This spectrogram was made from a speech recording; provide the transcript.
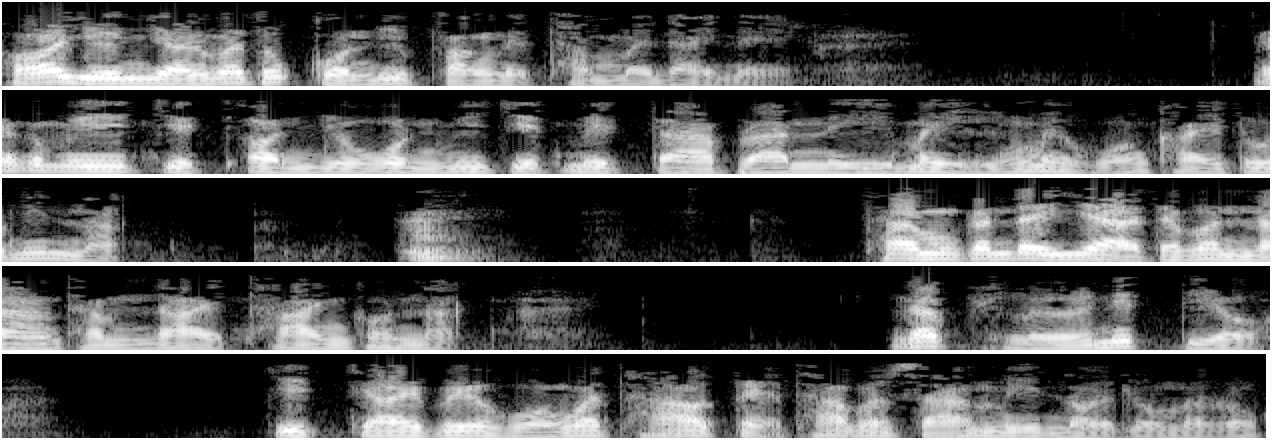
ขอยืนยันว่าทุกคนที่ฟังเนี่ยทำไม่ได้แน่ แล้วก็มีจิตอ่อนโยน มีจิตเมตตาปราณีไม่หึงไม่หวงใครตัวนี้หนักทำกันได้ยากแต่ว่านางทำได้ ทานก็หนัก แล้วเผลอนิดเดียว จิตใจไปห่วงว่าเท้าแตะเท้าภาษามีหน่อยลงนรก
